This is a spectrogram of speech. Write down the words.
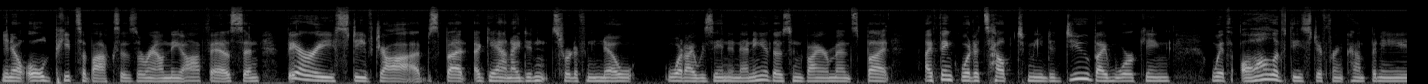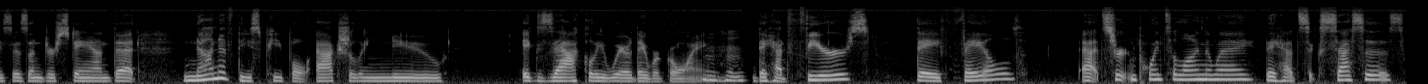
you know, old pizza boxes around the office and very Steve Jobs. But again, I didn't sort of know what I was in in any of those environments. But I think what it's helped me to do by working with all of these different companies is understand that none of these people actually knew exactly where they were going. Mm-hmm. They had fears, they failed at certain points along the way, they had successes,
